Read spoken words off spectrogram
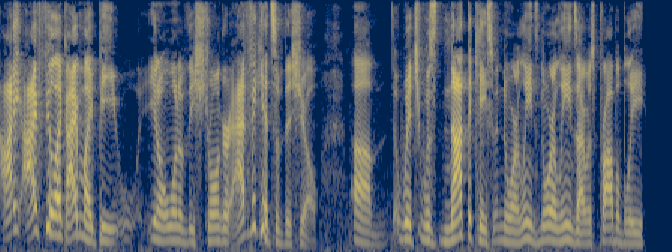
I I feel like I might be, you know, one of the stronger advocates of this show, um, which was not the case with New Orleans. New Orleans, I was probably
